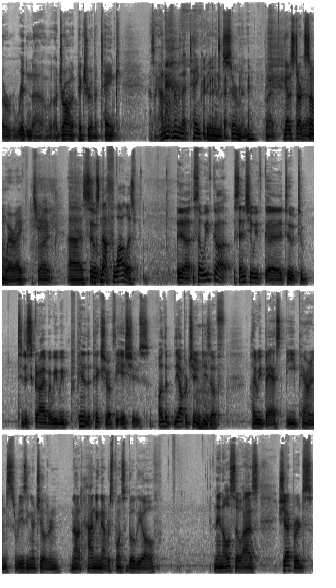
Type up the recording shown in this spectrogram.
or written, a, or drawn a picture of a tank. I was like, I don't remember that tank being in the sermon, but you got to start yeah, somewhere, right? That's right. Uh, so, so, it's not flawless. Yeah. So we've got essentially we've uh, to to to describe where we, we painted the picture of the issues or the, the opportunities mm-hmm. of how do we best be parents raising our children, not handing that responsibility off. And then also as shepherds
